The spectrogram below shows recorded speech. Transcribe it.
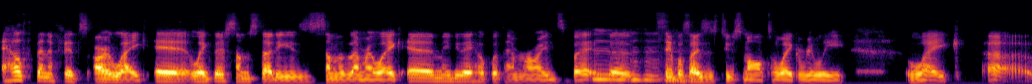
health benefits are like eh, like there's some studies some of them are like eh, maybe they help with hemorrhoids but Mm, the mhm, sample mhm. size is too small to like really like uh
